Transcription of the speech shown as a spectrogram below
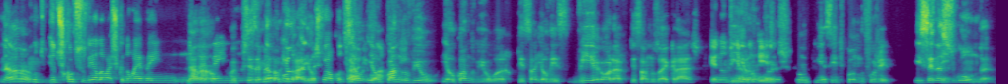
Não, não, O, o, discurso dele eu acho que não é bem. Não, não, é bem... foi precisamente ao contrário. Ele, mas foi ao contrário. Ele, ele quando viu, ele quando viu a repetição, ele disse: Vi agora a repetição nos ecrãs eu não tinha e eu não, não tinha sido para onde fugir. Isso é na Sim. segunda,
